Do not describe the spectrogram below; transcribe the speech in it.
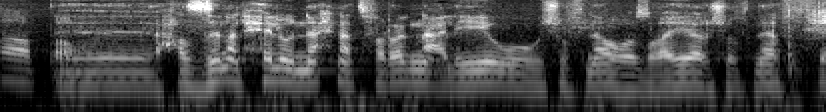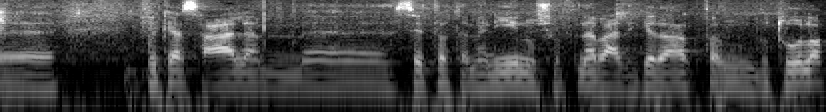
آه طبعا. أه حظنا الحلو إن إحنا اتفرجنا عليه وشفناه وهو صغير شفناه في في كأس عالم آه، 86 وشفناه بعد كده أكتر من بطولة.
